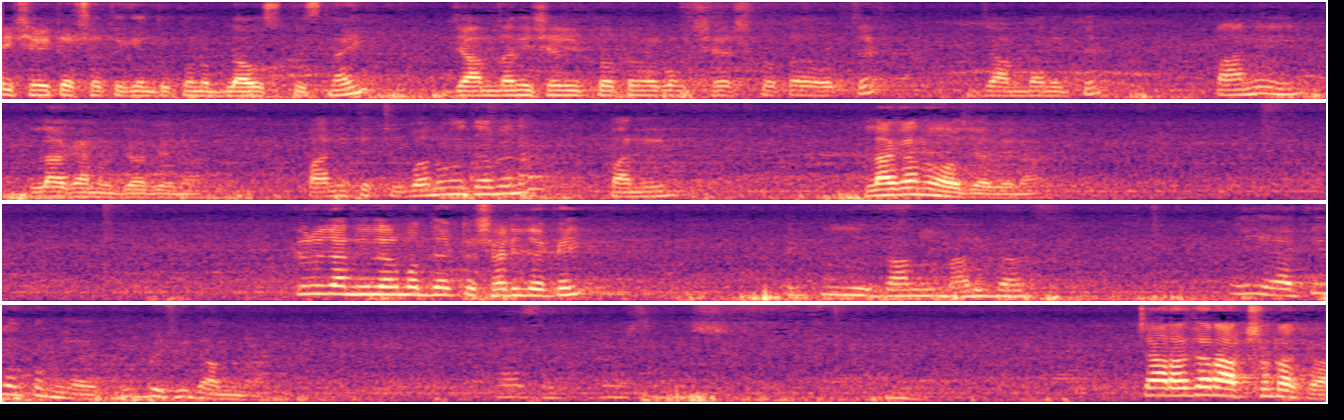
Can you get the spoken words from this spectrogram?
এই শাড়িটার সাথে কিন্তু কোনো ব্লাউজ পিস নাই। জামদানি শাড়ির প্রথম এবং শেষ কথা হচ্ছে, জামদানিতে পানি লাগানো যাবে না। পানিতে চুবানোও যাবে না, পানি লাগানোও যাবে না। ফিরোজা নীলের মধ্যে একটা শাড়ি দেখাই। একটু দামি ভারী কাজ এই একই রকমই হয় খুব বেশি দাম না। চার হাজার আটশো টাকা।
